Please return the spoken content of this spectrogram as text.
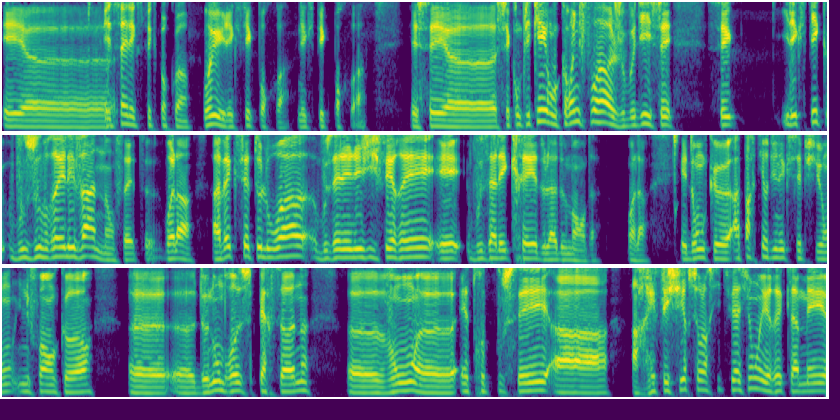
Et, Et, ça, il explique pourquoi Oui, il explique pourquoi. Il explique pourquoi. Et c'est compliqué. Encore une fois, je vous dis, c'est il explique, vous ouvrez les vannes en fait. Voilà, avec cette loi, vous allez légiférer et vous allez créer de la demande. Voilà. Et donc, euh, à partir d'une exception, une fois encore, euh, euh, de nombreuses personnes vont être poussées à, réfléchir sur leur situation et réclamer,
